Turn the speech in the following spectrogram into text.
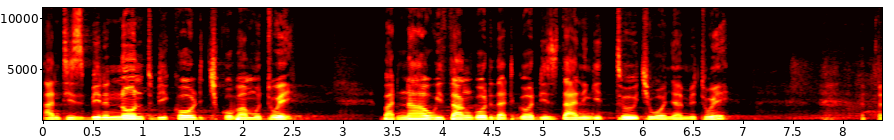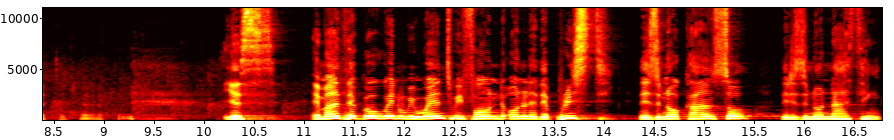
And it's been known to be called Chikoba Mutwe. But now we thank God that God is turning it to Chiwonya Mitwe. yes. A month ago, when we went, we found only the priest. There's no council. There is no nothing.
